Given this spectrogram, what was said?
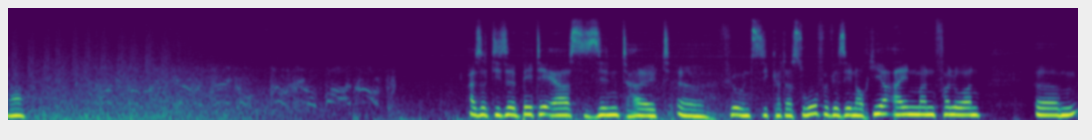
Ja. Also diese BTRs sind halt äh, für uns die Katastrophe. Wir sehen auch hier einen Mann verloren ähm,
